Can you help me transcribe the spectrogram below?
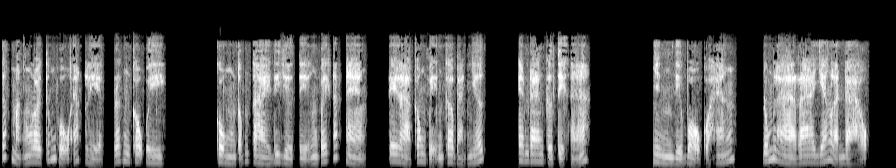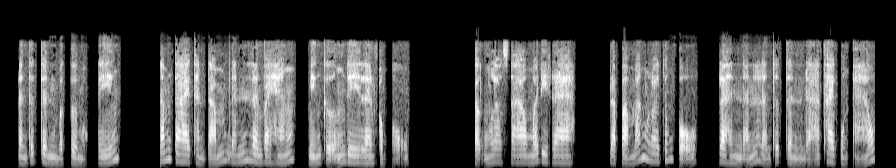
tất mặn lôi tuấn vụ ác liệt, rất có uy. Cùng tổng tài đi dự tiện với khách hàng, đây là công việc cơ bản nhất, em đang cự tiệc hả? Nhìn điệu bộ của hắn, đúng là ra dáng lãnh đạo, Lệnh thức tình bật cười một tiếng, nắm tay thành đấm đánh lên vai hắn, miễn cưỡng đi lên phòng ngủ. Tận lâu sau mới đi ra, đập vào mắt lôi tuấn vũ là hình ảnh lệnh thức tình đã thay quần áo.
